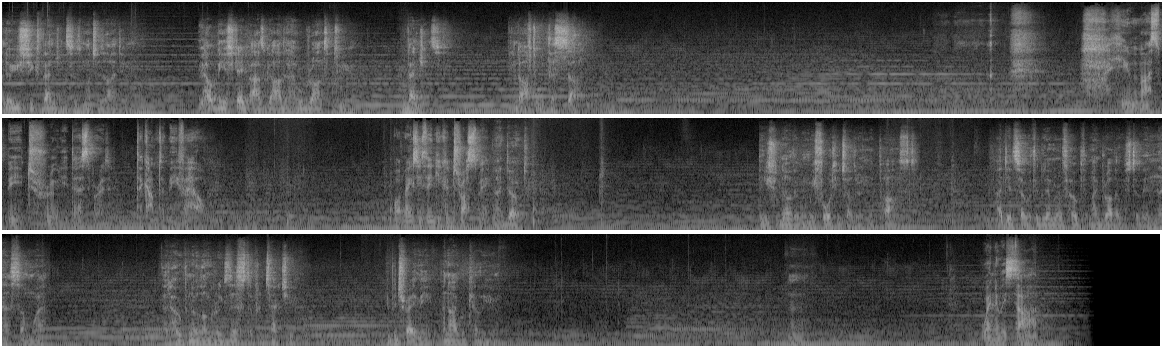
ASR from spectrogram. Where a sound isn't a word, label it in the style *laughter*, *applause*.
I know you seek vengeance as much as I do. You helped me escape Asgard, and I will grant it to you. Vengeance. And afterward, this cell. *sighs* You must be truly desperate to come to me for help. What makes you think you can trust me? I don't. And you should know that when we fought each other in the past, I did so with a glimmer of hope that my brother was still in there somewhere. That hope no longer exists to protect you. You betray me, and I will kill you. Hmm. When do we start?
